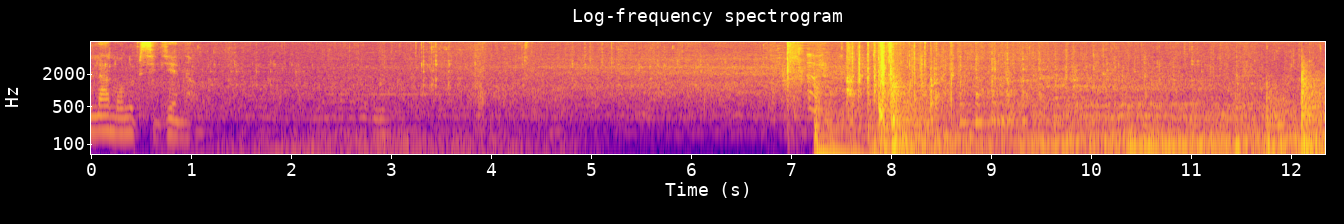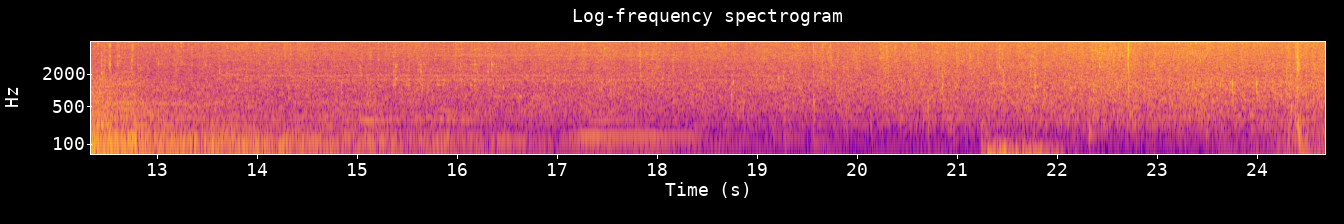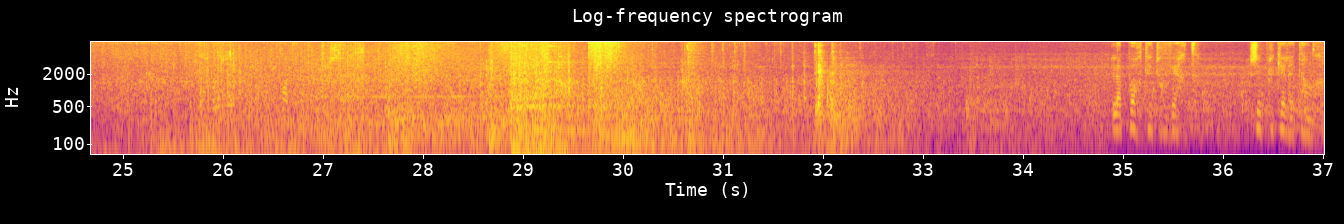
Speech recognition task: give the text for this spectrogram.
Lames en obsidienne. La porte est ouverte. J'ai plus qu'à l'atteindre.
